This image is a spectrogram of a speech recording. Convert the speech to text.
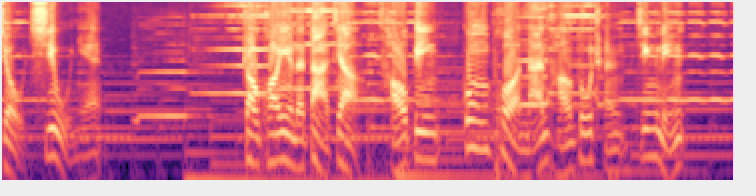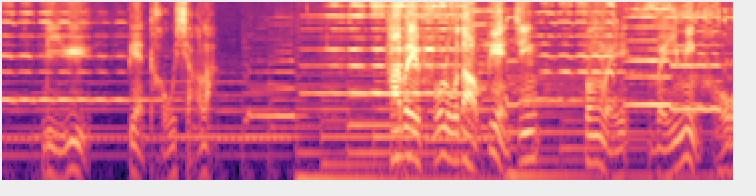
975年，赵匡胤的大将曹彬攻破南唐都城金陵，李煜便投降了。他被俘虏到汴京，封为违命侯，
